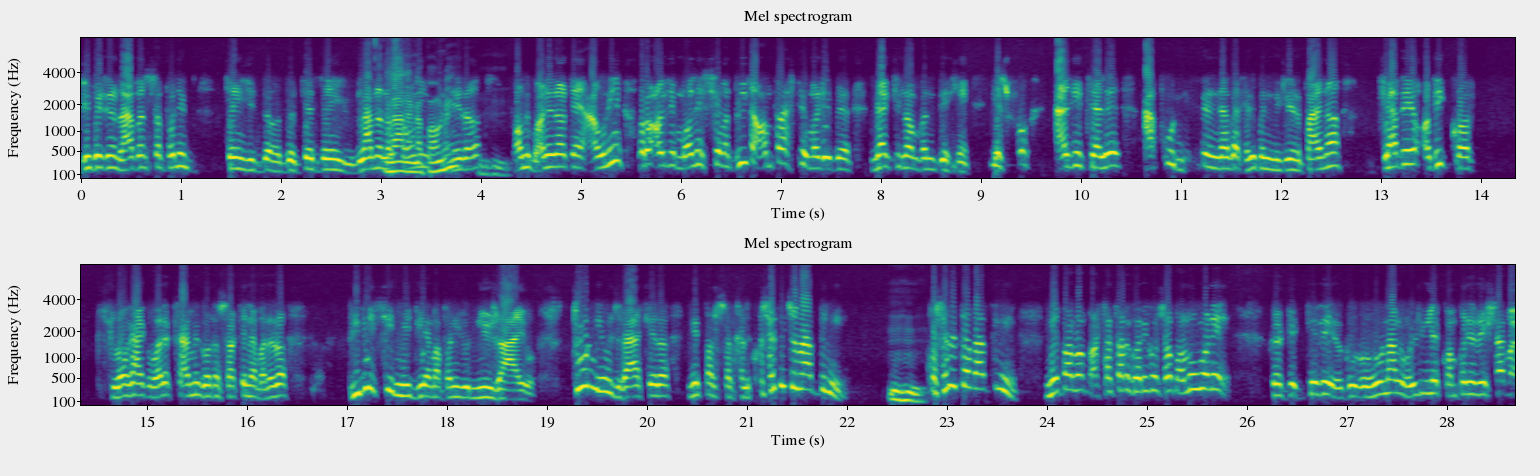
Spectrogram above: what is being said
डिभिडेन्ड लाभांश पनि चाहिँ के अरे चाहिँ लान नपाउने। भनेर भनेर चाहिँ आउने र अहिले मलेसियामा दुईवटा अन्तर्राष्ट्रिय मैले म्याक्सिमम पनि देखेँ। यसको एजेन्सियाले आफू निस्किन जाँदाखेरि पनि निक्लिन पाएन। ज्यादै अधिक कर लगाएको भएर कामै गर्न सकेन भनेर विदेशी मिडियामा पनि यो न्युज आयो। त्यो न्युज राखेर नेपाल सरकारले कसरी जवाब दिने। कसरी जवाब दिने? नेपालमा भ्रष्टाचार गरेको छ भनौँ भने के अरे रोनाल्ड होल्डिङले कम्पनी रेजिस्टरमा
